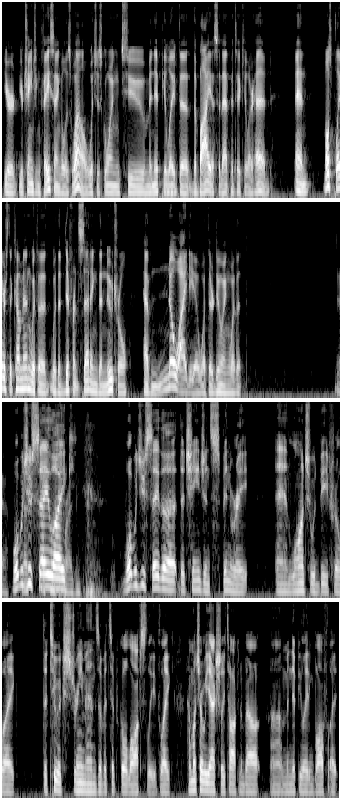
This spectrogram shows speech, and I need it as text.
you're you're changing face angle as well, which is going to manipulate mm-hmm. the the bias of that particular head. And most players that come in with a with a different setting than neutral have no idea what they're doing with it. Yeah. What would you say like what would you say the the change in spin rate and launch would be for like the two extreme ends of a typical loft sleeve? Like how much are we actually talking about um, manipulating ball flight?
